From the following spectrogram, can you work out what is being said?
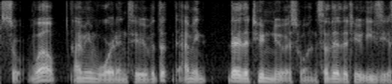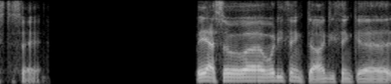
so well, I mean Warden too, but the, I mean they're the two newest ones, so they're the two easiest to say. Yeah, so uh, what do you think, dog? Do you think uh,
